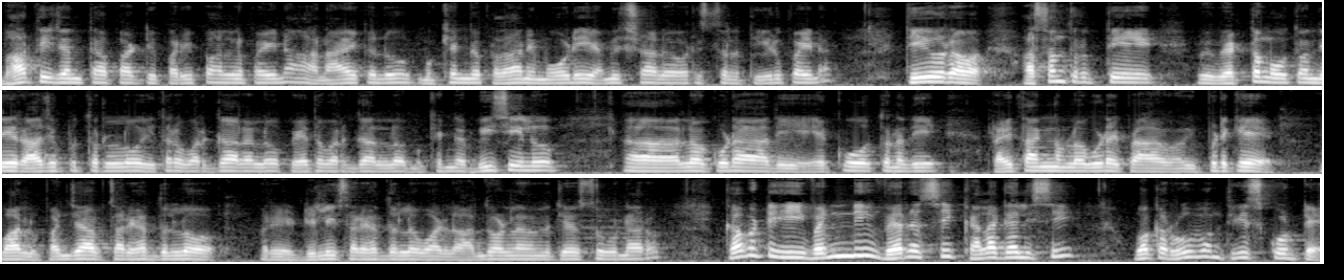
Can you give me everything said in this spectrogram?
భారతీయ జనతా పార్టీ పరిపాలన పైన ఆ నాయకులు ముఖ్యంగా ప్రధాని మోడీ అమిత్ షా వ్యవహరిస్తున్న తీరుపైన తీవ్ర అసంతృప్తి వ్యక్తమవుతుంది. రాజపుత్రుల్లో ఇతర వర్గాలలో పేద వర్గాల్లో ముఖ్యంగా బీసీలు లో కూడా అది ఎక్కువ అవుతున్నది. రైతాంగంలో కూడా ఇప్పటికే వాళ్ళు పంజాబ్ సరిహద్దుల్లో మరి ఢిల్లీ సరిహద్దుల్లో వాళ్ళు ఆందోళనలు చేస్తూ ఉన్నారు. కాబట్టి ఇవన్నీ వెరసి కలగలిసి ఒక రూపం తీసుకుంటే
